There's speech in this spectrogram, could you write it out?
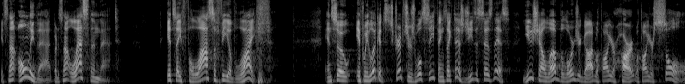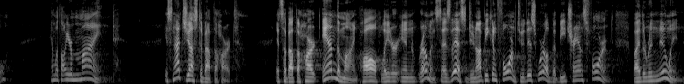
It's not only that, but it's not less than that. It's a philosophy of life. And so, if we look at scriptures, we'll see things like this. Jesus says this You shall love the Lord your God with all your heart, with all your soul, and with all your mind. It's not just about the heart, it's about the heart and the mind. Paul later in Romans says this Do not be conformed to this world, but be transformed by the renewing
